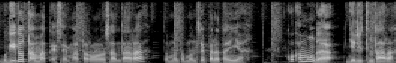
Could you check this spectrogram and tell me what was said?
Begitu tamat SMA Taruna Nusantara, teman-teman saya pada tanya, kok kamu nggak jadi tentara?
